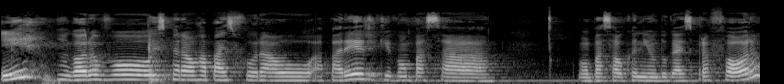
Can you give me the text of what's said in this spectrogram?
E agora eu vou esperar o rapaz furar o, a parede, que vão passar, vão passar o caninho do gás para fora.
